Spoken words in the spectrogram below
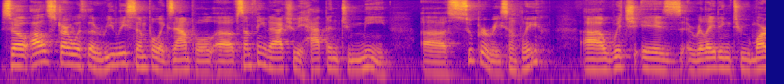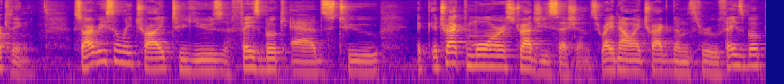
So I'll start with a really simple example of something that actually happened to me uh, super recently, uh, which is relating to marketing. So I recently tried to use Facebook ads to attract more strategy sessions. Right now I track them through Facebook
